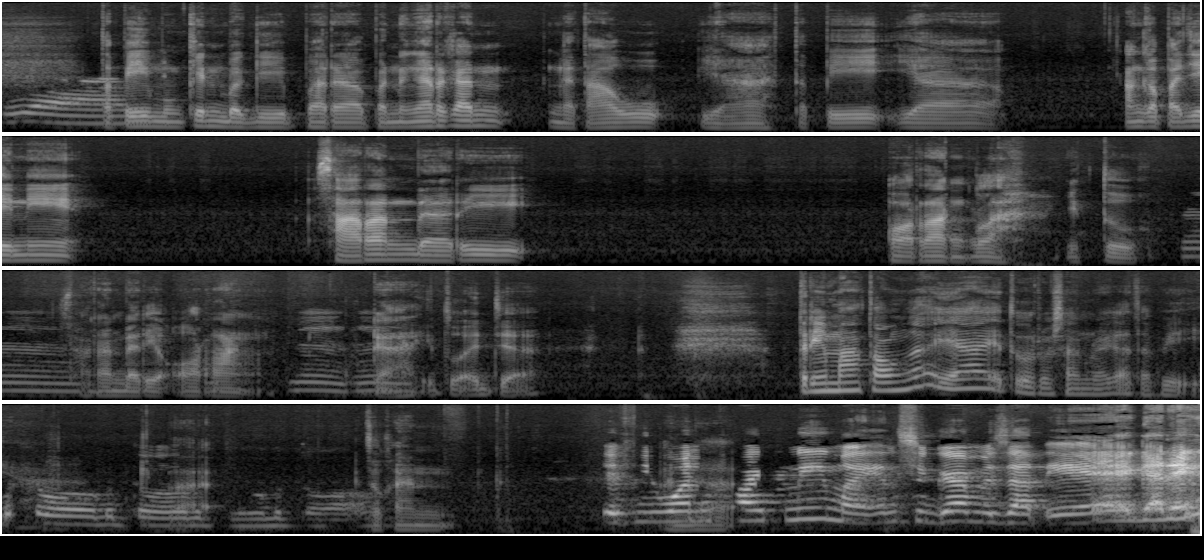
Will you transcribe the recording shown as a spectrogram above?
Iya. tapi mungkin bagi para pendengar kan nggak tahu ya tapi ya anggap aja ini saran dari orang lah itu Hmm, saran dari orang hmm, hmm. udah itu aja terima atau enggak ya itu urusan mereka tapi ya, Betul, betul, Nah, betul, betul. itu kan If you want to fight me, my Instagram is at eh gak deh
